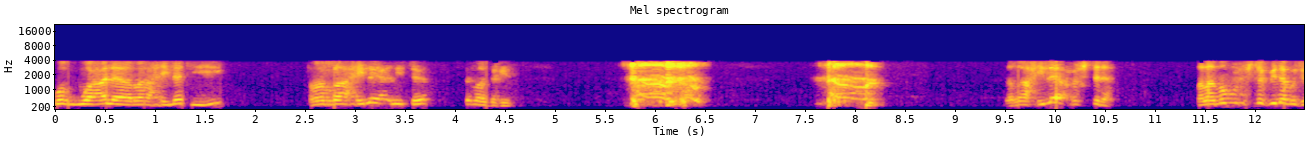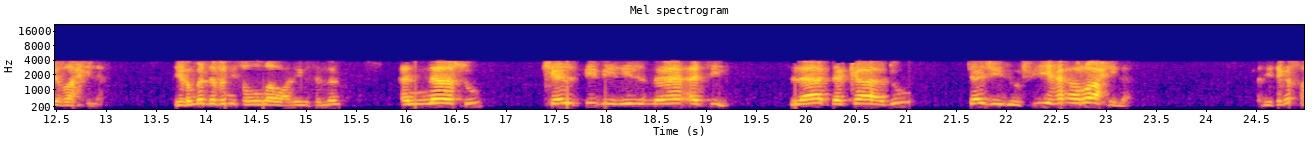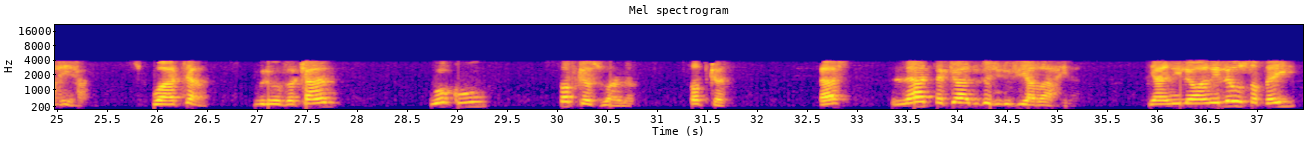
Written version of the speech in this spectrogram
وهو على راحلته الراحلة يعني تما دخين الراحلة حشتنا. طالما مو حشتك بنا بجي الراحلة. يغنبر دفني صلى الله عليه وسلم الناس كالإبل الماءة لا تكاد تجد فيها راحلة. حديثك صحيحة. واتا مروفكان وكو صدك سوانا. صدك باش لا تكاد تجد فيها راحلة. يعني لو أنا لو صطي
